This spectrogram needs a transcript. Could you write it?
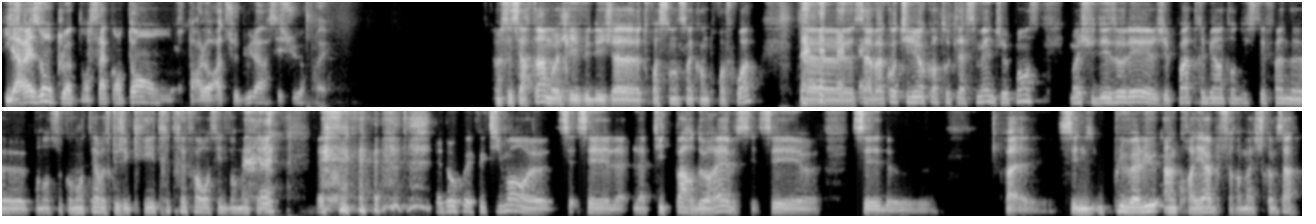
Il a raison, Klopp. Dans 50 ans, on reparlera de ce but-là, c'est sûr. C'est certain, moi je l'ai vu déjà 353 fois. Euh, ça va continuer encore toute la semaine, je pense. Moi je suis désolé, j'ai pas très bien entendu Stéphane euh, pendant ce commentaire parce que j'ai crié très très fort aussi devant ma télé. et donc effectivement, euh, c'est la, petite part de rêve, c'est c'est une plus-value incroyable sur un match comme ça.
